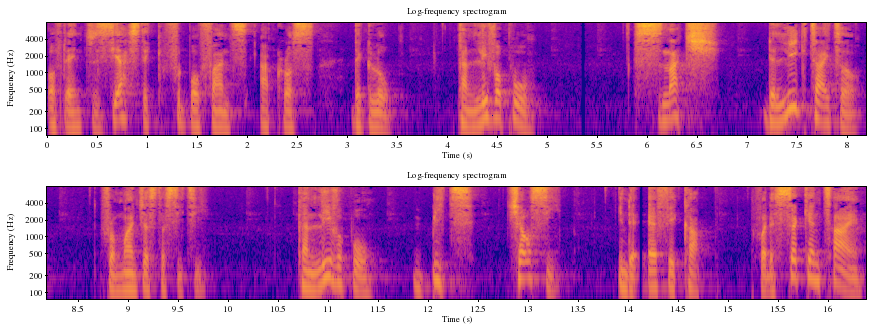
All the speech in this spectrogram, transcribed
of the enthusiastic football fans across the globe. Can Liverpool snatch the league title from Manchester City? Can Liverpool beat Chelsea in the FA Cup for the second time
